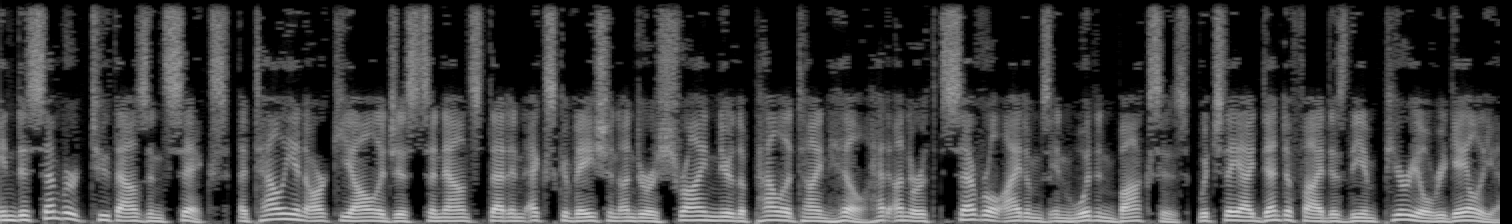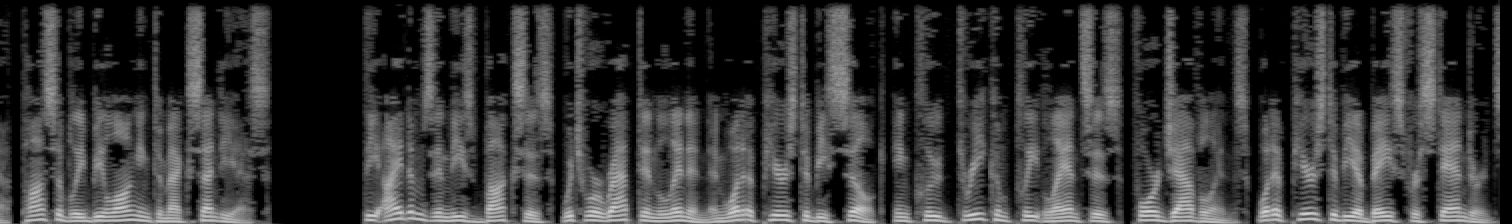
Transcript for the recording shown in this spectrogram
In December 2006, Italian archaeologists announced that an excavation under a shrine near the Palatine Hill had unearthed several items in wooden boxes, which they identified as the imperial regalia, possibly belonging to Maxentius. The items in these boxes, which were wrapped in linen and what appears to be silk, include three complete lances, four javelins, what appears to be a base for standards,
